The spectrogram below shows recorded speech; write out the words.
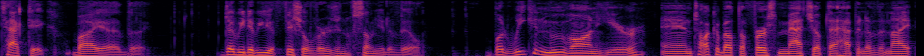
tactic by uh, the WWE official version of Sonya Deville. But we can move on here and talk about the first matchup that happened of the night,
